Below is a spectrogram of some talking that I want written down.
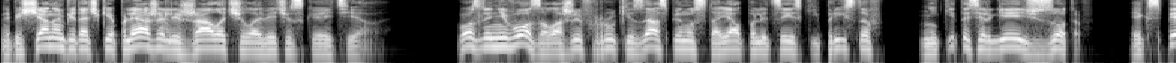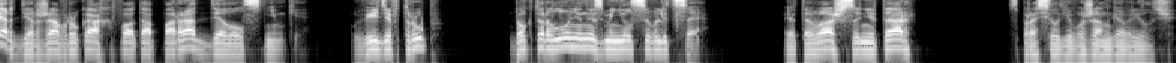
На песчаном пятачке пляжа лежало человеческое тело. Возле него, заложив руки за спину, стоял полицейский пристав Никита Сергеевич Зотов. Эксперт, держа в руках фотоаппарат, делал снимки. Увидев труп, Доктор Лунин изменился в лице. «Это ваш санитар?» — спросил его Жан Гаврилович.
